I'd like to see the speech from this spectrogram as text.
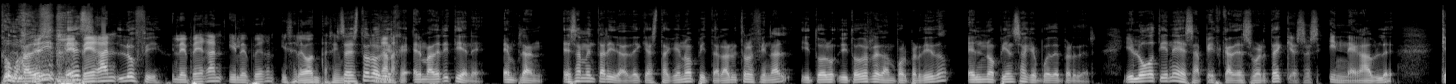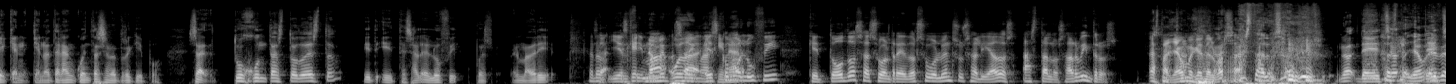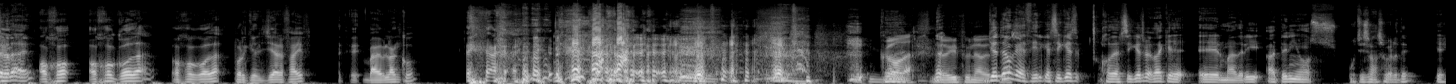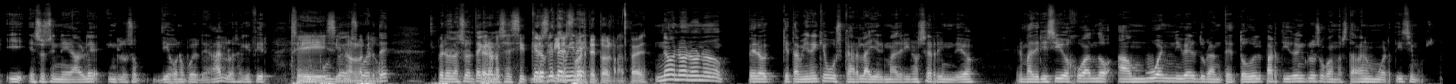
Toma. El Madrid Le- le es pegan- Luffy. Le pegan y le pegan y se levanta O siempre. sea, esto lo Gana. dije. El Madrid tiene, en plan, esa mentalidad de que hasta que no pita el árbitro al final y, todo, y todos le dan por perdido, él no piensa que puede perder. Y luego tiene esa pizca de suerte, que eso es innegable, que, que- que no te la encuentras en otro equipo. O sea, tú juntas todo esto y, y te sale Luffy. Pues el Madrid. Claro, O sea, y es que no me puedo o sea, es como Luffy que todos a su alrededor se vuelven sus aliados, hasta los árbitros. Hasta ya me queda el Barça. Hasta los árbitros. No, de hecho, Hasta ya- de es hecho, verdad, ¿eh? ojo, ojo Goda, ojo Goda, porque el GR5 eh, va de blanco. Goda. Lo hizo una vez. Yo tengo más. que decir que sí que es. Joder, sí que es verdad que el Madrid ha tenido muchísima suerte. Y, y eso es innegable. Incluso Diego no puede negarlo. O sea, hay que decir, Sí, un punto sí, de no lo suerte. Pero la suerte Pero creo, no sé si, creo no sé que si tiene también hay- suerte todo el rato, ¿eh? No, no, no, no, no. Pero que también hay que buscarla y el Madrid no se rindió. El Madrid siguió jugando a un buen nivel durante todo el partido, incluso cuando estaban muertísimos.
